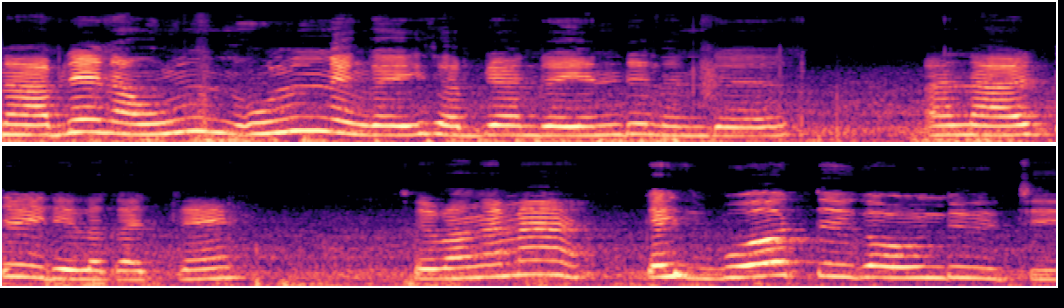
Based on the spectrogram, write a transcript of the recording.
நான் அப்படியே நான் உள் உழுந்தேங்க அப்படியே அந்த எண்டுலேருந்து அது நான் அடுத்த வீடியோவில் காட்டுறேன். சரி வாங்கம்மா கைஸ் போத்து கவுந்துருச்சு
